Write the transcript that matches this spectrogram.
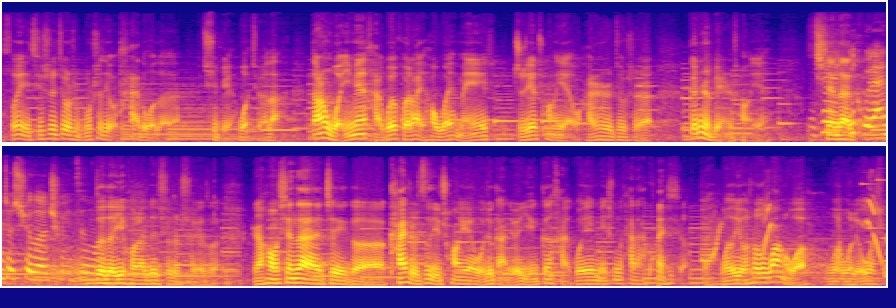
所以其实就是不是有太多的区别，我觉得。当然我因为海归回来以后，我也没直接创业，我还是就是跟着别人创业。现在一回来就去了锤子吗？对对，一回来就去了锤子，然后现在这个开始自己创业，我就感觉已经跟海归没什么太大关系了。我有时候都忘了我我我留过学，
